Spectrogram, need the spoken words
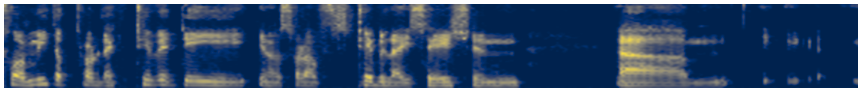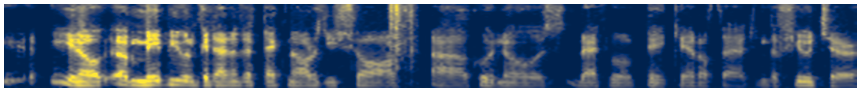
for me, the productivity, you know, sort of stabilization. Um, you know, uh, maybe we'll get another technology shock. Uh, who knows? That will take care of that in the future.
